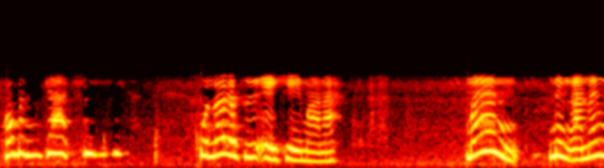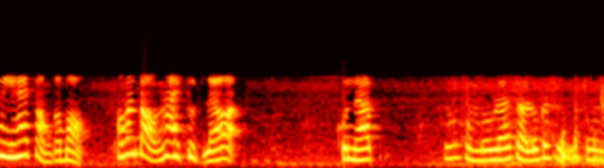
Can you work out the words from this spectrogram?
เพราะมันยากที่คุณน่าจะซื้อ AK มานะ แม่งหนึ่งอันแม่งมีแค่สองกระบอก เพราะมันต่อง่ายสุดแล้วอะ คุณครับผมรู้แล้วต่อลูกกระสุนตรงไหน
